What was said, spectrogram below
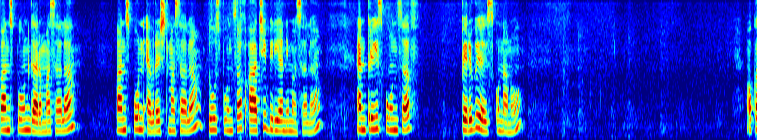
one spoon garam masala one spoon Everest masala two spoons of Aachi biryani masala and three spoons of పెరుగు వేసుకున్నాను. ఒక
